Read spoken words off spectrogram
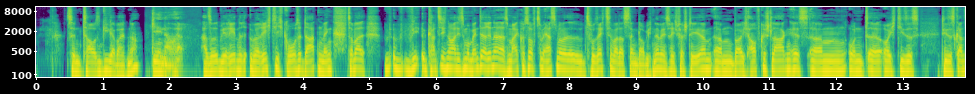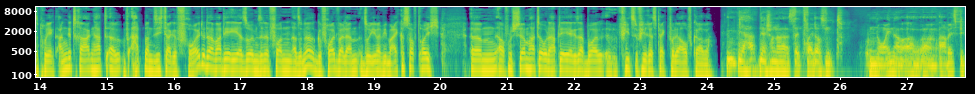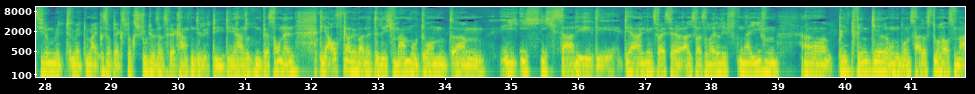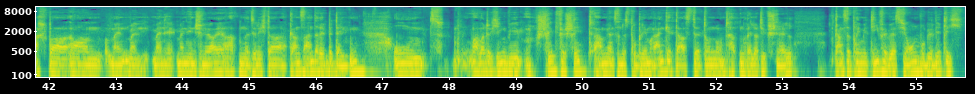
sind 1000 Gigabyte ne? Genau. Ja. Also wir reden über richtig große Datenmengen. Sag mal, wie, kannst du dich noch an diesen Moment erinnern, als Microsoft zum ersten Mal, 2016 war das dann, glaube ich, ne, wenn ich es richtig verstehe, ähm, bei euch aufgeschlagen ist ähm, und äh, euch dieses dieses ganze Projekt angetragen hat? Äh, hat man sich da gefreut oder war der eher so im Sinne von, also ne, gefreut, weil dann so jemand wie Microsoft euch ähm, auf dem Schirm hatte oder habt ihr eher gesagt, boah, viel zu viel Respekt vor der Aufgabe? Wir hatten ja schon äh, seit 2000 neuen äh, äh, Arbeitsbeziehung mit, mit Microsoft Xbox Studios, also wir kannten die, die, die handelnden Personen. Die Aufgabe war natürlich Mammut und ähm, ich, ich, ich sah die, die, die Herangehensweise als, als einen relativ naiven äh, Blickwinkel und, und sah das durchaus machbar. Ähm, mein, mein, meine, meine Ingenieure hatten natürlich da ganz andere Bedenken und aber durch irgendwie Schritt für Schritt haben wir uns an das Problem rangetastet und, und hatten relativ schnell ganz eine primitive Version, wo wir wirklich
